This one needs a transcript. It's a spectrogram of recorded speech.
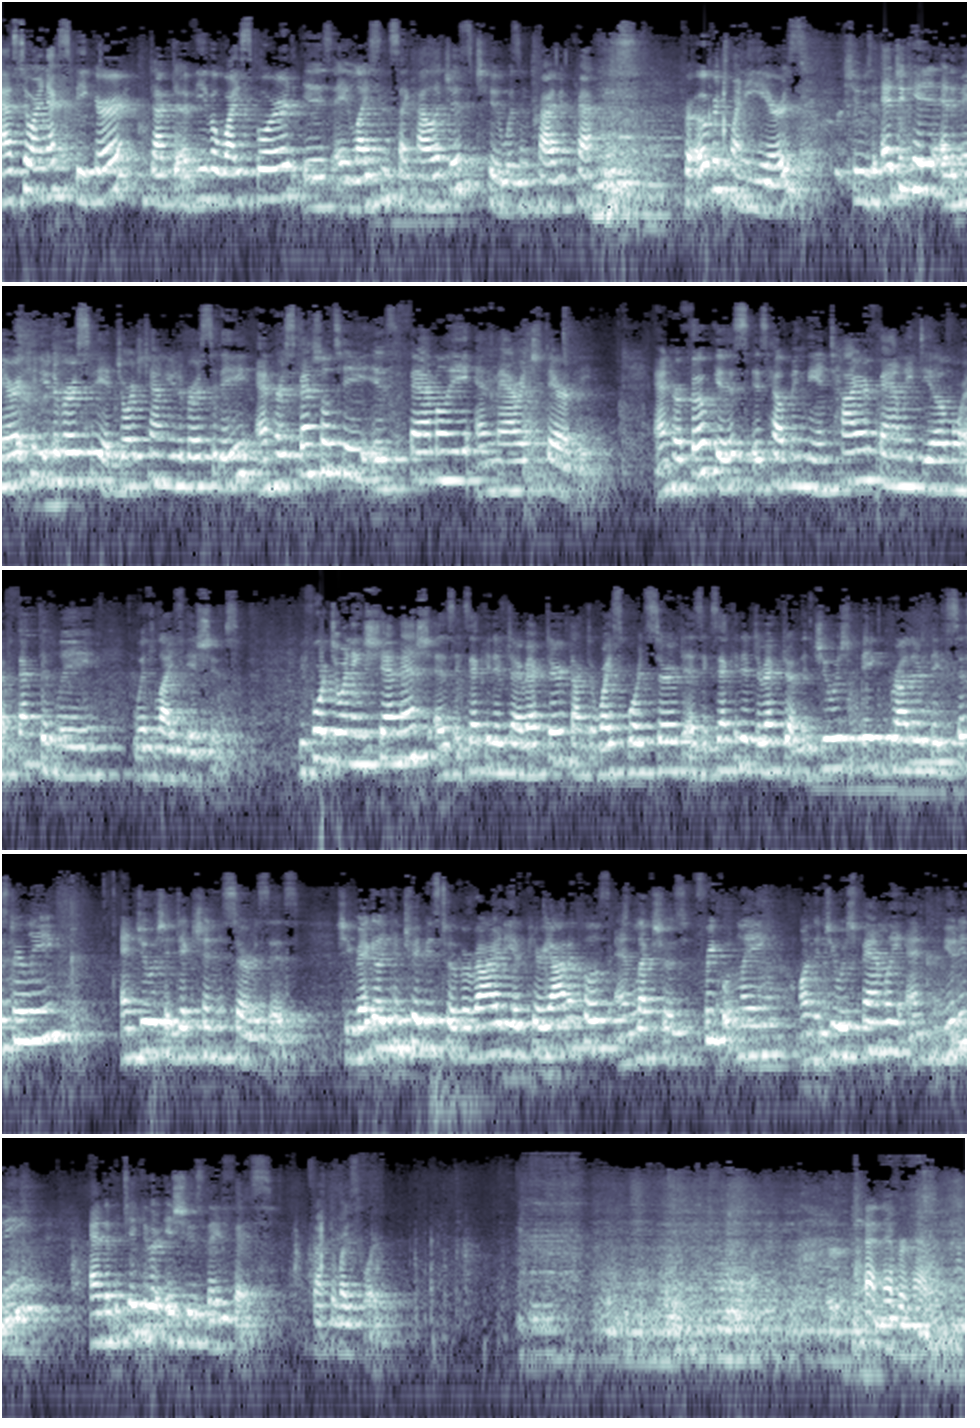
As to our next speaker, Dr. Aviva Weisbord is a licensed psychologist who was in private practice for over 20 years. She was educated at American University and Georgetown University, and her specialty is family and marriage therapy. And her focus is helping the entire family deal more effectively with life issues. Before joining Shemesh as executive director, Dr. Weisbord served as executive director of the Jewish Big Brother Big Sister League and Jewish Addiction Services. She regularly contributes to a variety of periodicals and lectures frequently on the Jewish family and community and the particular issues they face. Dr. Weisbord. That never happened.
